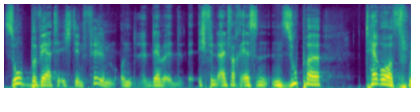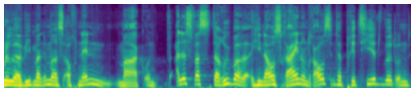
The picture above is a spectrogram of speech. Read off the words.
So bewerte ich den Film. Und der, ich finde einfach, er ist ein, ein super Terror-Thriller, wie man immer es auch nennen mag. Und alles, was darüber hinaus rein und raus interpretiert wird und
